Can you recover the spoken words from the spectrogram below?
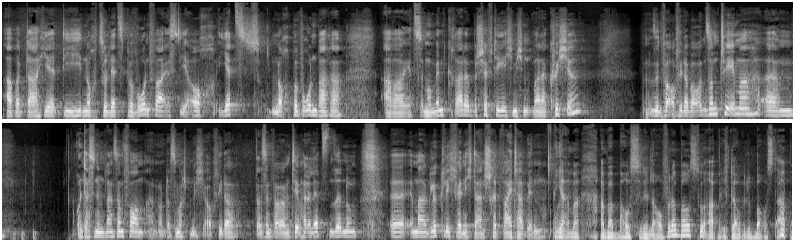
Aber da hier die noch zuletzt bewohnt war, ist die auch jetzt noch bewohnbarer. Aber jetzt im Moment gerade beschäftige ich mich mit meiner Küche. Dann sind wir auch wieder bei unserem Thema. Ähm, und das nimmt langsam Form an. Und das macht mich auch wieder, da sind wir beim Thema der letzten Sendung, äh, immer glücklich, wenn ich da einen Schritt weiter bin. ja, aber, aber baust du denn auf oder baust du ab? Ich glaube, du baust ab.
